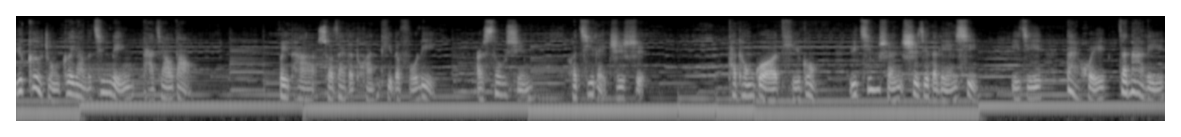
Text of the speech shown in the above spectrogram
与各种各样的精灵打交道，为他所在的团体的福利而搜寻和积累知识。他通过提供与精神世界的联系，以及带回在那里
